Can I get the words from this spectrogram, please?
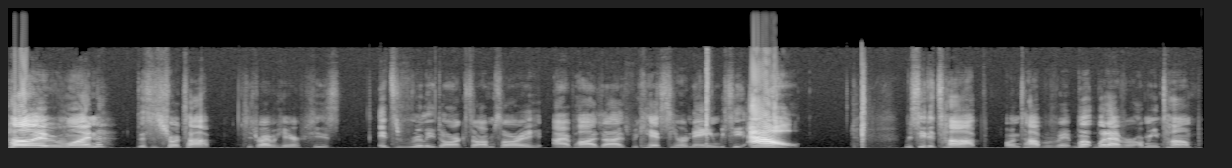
Hello, everyone. This is Short Top. She's right over here. She's. It's really dark, so I'm sorry. I apologize. We can't see her name. We see. Ow! We see the top on top of it. But whatever. I mean, Tomp.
